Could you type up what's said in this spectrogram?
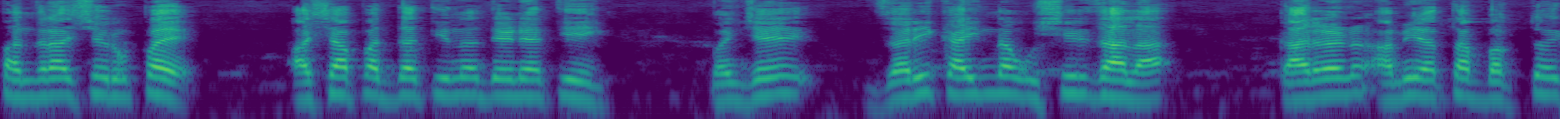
पंधराशे रुपये अशा पद्धतीनं देण्यात येईल. म्हणजे जरी काहींना उशीर झाला कारण आम्ही आता बघतोय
